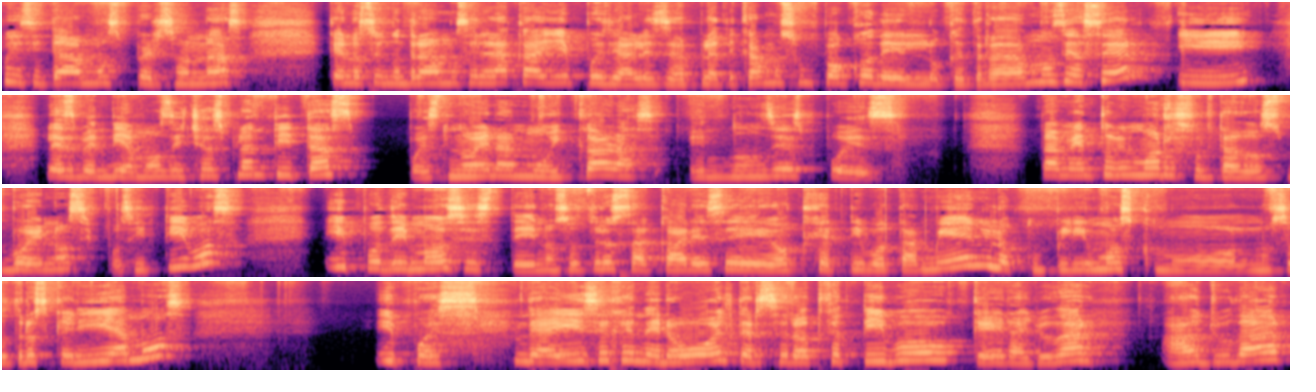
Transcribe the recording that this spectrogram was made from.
visitábamos personas que nos encontrábamos en la calle, pues ya les platicamos un poco de lo que tratamos de hacer y les vendíamos dichas plantitas, pues no eran muy caras. Entonces, pues también tuvimos resultados buenos y positivos y pudimos este, nosotros sacar ese objetivo también, lo cumplimos como nosotros queríamos y pues de ahí se generó el tercer objetivo que era ayudar. A ayudar,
